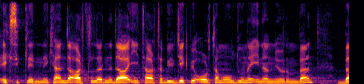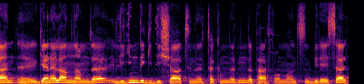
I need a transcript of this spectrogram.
eksiklerini, kendi artılarını daha iyi tartabilecek bir ortam olduğuna inanıyorum ben. Ben e, genel anlamda ligin de gidişatını, takımların da performansını, bireysel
